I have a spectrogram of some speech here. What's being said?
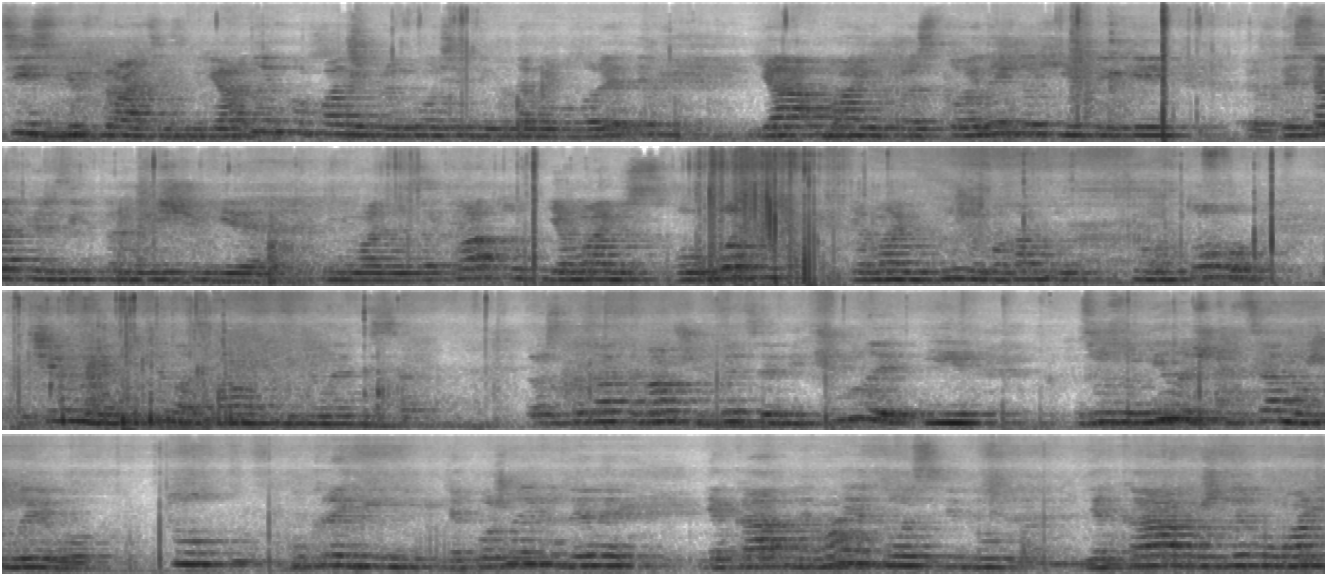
в цій співпраці з мільярдною компанією, про яку ми сьогодні будемо говорити, я маю пристойний дохід, який в десятки разів перевищує мінімальну зарплату. Я маю свободу, я маю дуже багато всього того, чим я хотіла з вами поділитися. Розказати вам, щоб ви це відчули і зрозуміли, що це можливо тут, в Україні, для кожної людини, яка не має досвіду, яка, можливо, має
